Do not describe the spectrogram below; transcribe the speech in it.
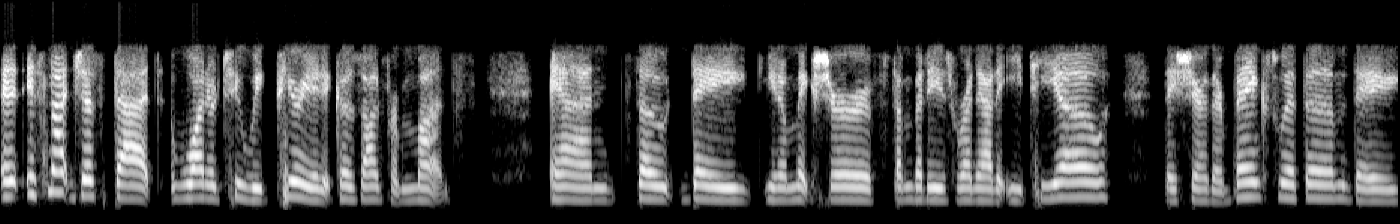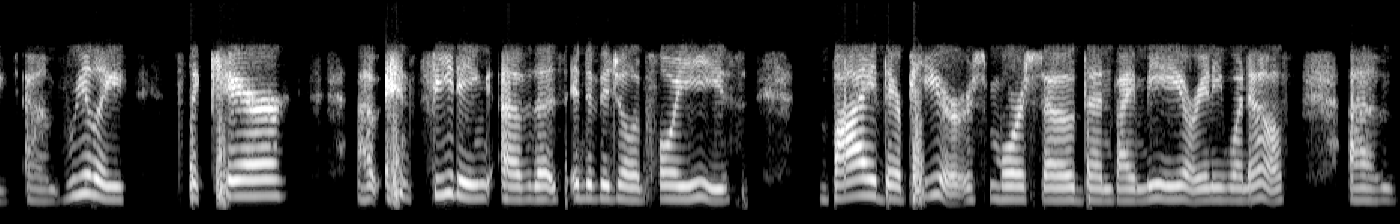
And it's not just that one or two week period, it goes on for months. And so they, you know, make sure if somebody's run out of ETO, they share their banks with them. They um, really, the care and feeding of those individual employees by their peers more so than by me or anyone else um,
